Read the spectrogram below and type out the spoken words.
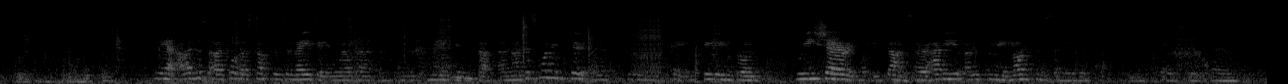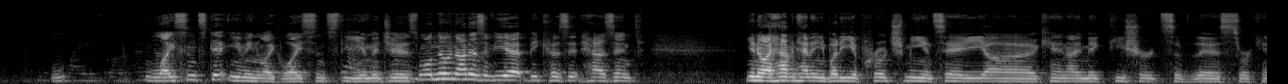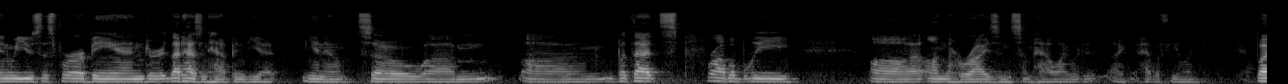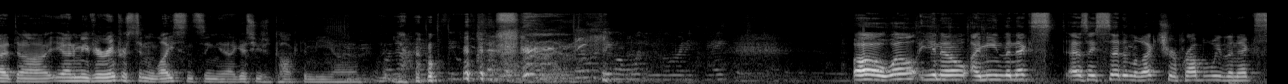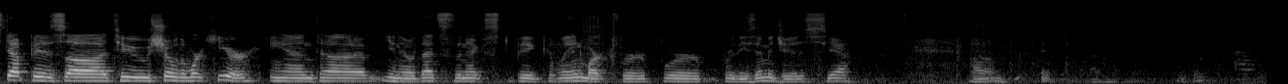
Yeah, I just I thought that stuff was amazing, amazing stuff, and I just wanted to uh, sort of get your feelings on resharing what you've done. So have you openly licensed any of the stuff that you've created um, in ways? Or, I mean, Licensed it? You mean like license the Yeah, images? Well, no, not as of yet because it hasn't. You know, I haven't had anybody approach me and say, uh, "Can I make T-shirts of this?" or "Can we use this for our band?" or that hasn't happened yet. You know, so um, um, but that's probably uh, on the horizon somehow. I would, I have a feeling. But uh, yeah, I mean, if you're interested in licensing it, I guess you should talk to me. Uh, Well, you know. I'm just interested in building on what you've already created. which I think would be Oh, well, you know, I mean, the next, as I said in the lecture, probably the next step is uh, to show the work here. And, uh, you know, that's the next big landmark for, for, for these images, yeah. Um, Uh,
